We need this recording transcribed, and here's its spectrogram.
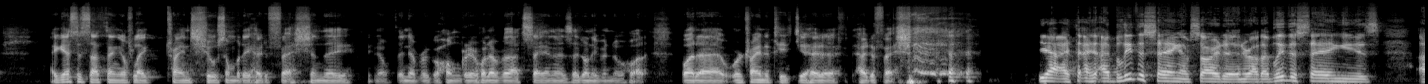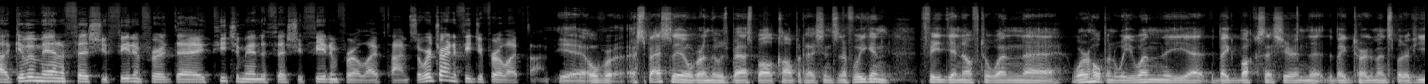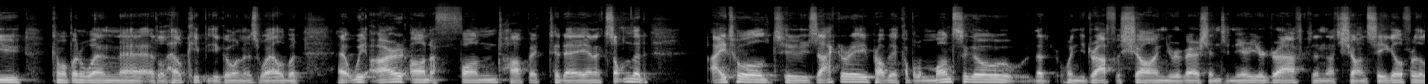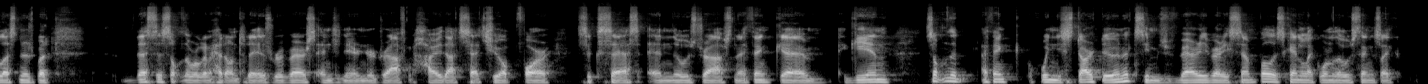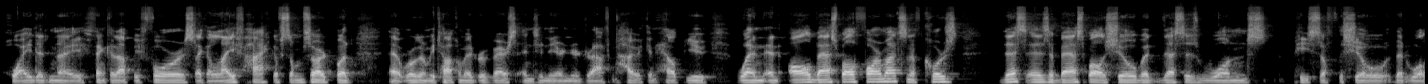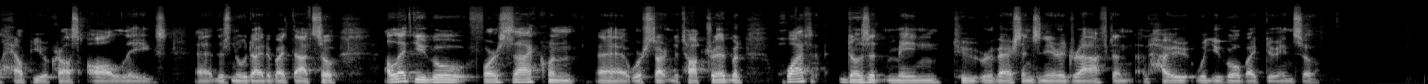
I guess it's that thing of like trying to show somebody how to fish and they, you know, they never go hungry or whatever that saying is. I don't even know what, but uh, we're trying to teach you how to how to fish. Yeah, I, th- I, believe the saying. I'm sorry to interrupt. I believe the saying is, uh, "Give a man a fish, you feed him for a day. Teach a man to fish, you feed him for a lifetime." So we're trying to feed you for a lifetime. Yeah, over especially over in those best ball competitions, and if we can feed you enough to win, uh, we're hoping we win the uh, the big bucks this year in the the big tournaments. But if you come up and win, uh, it'll help keep you going as well. But uh, we are on a fun topic today, and it's something that I told to Zachary probably a couple of months ago that when you draft with Sean, you reverse engineer your draft, and that's Sean Siegel for the listeners. But this is something that we're going to head on today is reverse engineering your draft and how that sets you up for success in those drafts. And I think um, again, something that I think when you start doing it seems very, very simple. It's kind of like one of those things like why didn't I think of that before? It's like a life hack of some sort. But uh, we're going to be talking about reverse engineering your draft and how it can help you win in all best ball formats. And of course, this is a best ball show, but this is one piece of the show that will help you across all leagues. Uh, there's no doubt about that. So I'll let you go first, Zach, when uh, we're starting to talk it. But what does it mean to reverse engineer a draft and, and how would you go about doing so?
